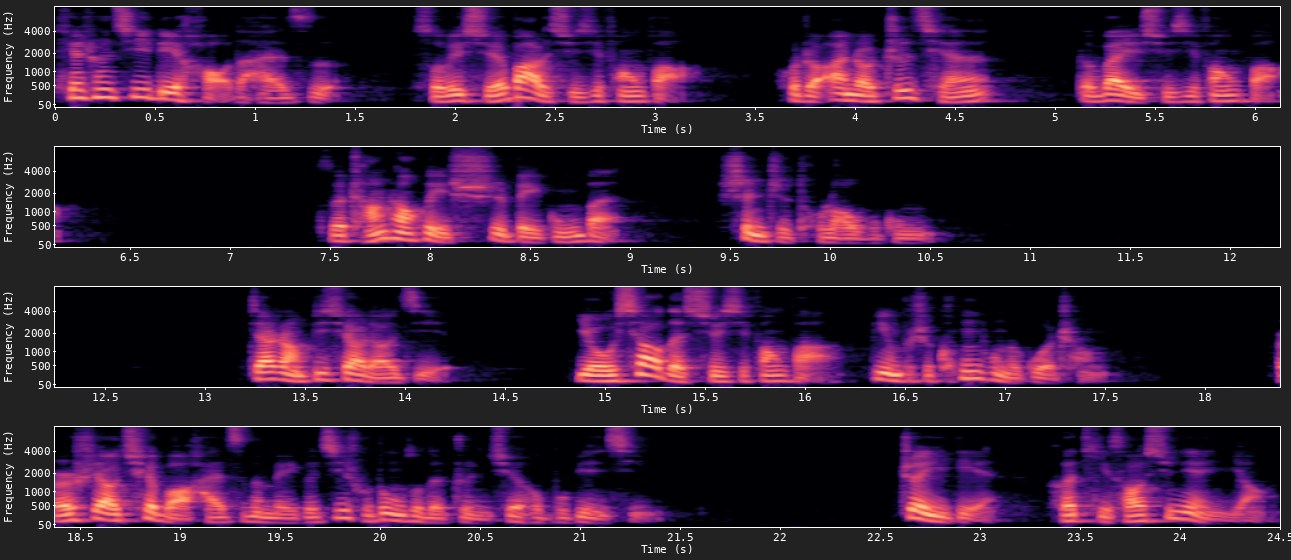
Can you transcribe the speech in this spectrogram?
天生记忆力好的孩子，所谓学霸的学习方法，或者按照之前的外语学习方法，则常常会事倍功半，甚至徒劳无功。家长必须要了解，有效的学习方法并不是空洞的过程，而是要确保孩子的每个基础动作的准确和不变形。这一点和体操训练一样，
